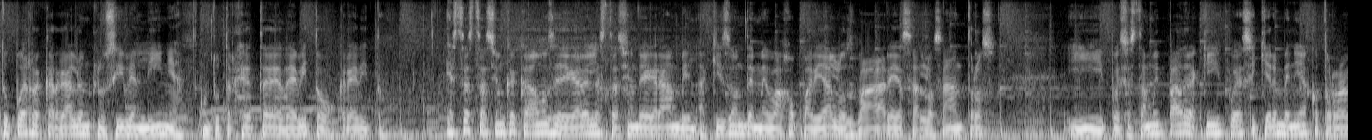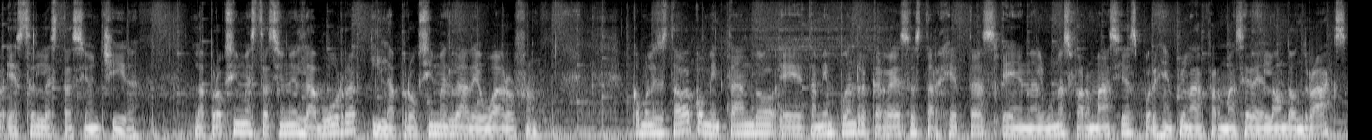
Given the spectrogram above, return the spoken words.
Tú puedes recargarlo inclusive en línea con tu tarjeta de débito o crédito. Esta estación que acabamos de llegar es la estación de Granville. Aquí es donde me bajo para ir a los bares, a los antros. Y pues está muy padre aquí. Pues si quieren venir a cotorrar, esta es la estación chida. La próxima estación es la Burra y la próxima es la de Waterfront. Como les estaba comentando, eh, también pueden recargar esas tarjetas en algunas farmacias, por ejemplo en la farmacia de London Drugs.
